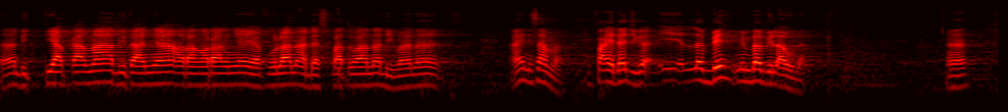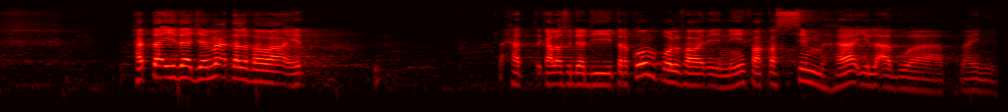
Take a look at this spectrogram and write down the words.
Nah, di tiap kamar ditanya orang-orangnya ya fulan ada sepatu ana di mana? Ah ini sama faedah juga lebih mimbabil aula. Hatta idza jama'tal fawaid Hat, kalau sudah diterkumpul fawaid ini faqassimha ila abwab. Nah ini.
